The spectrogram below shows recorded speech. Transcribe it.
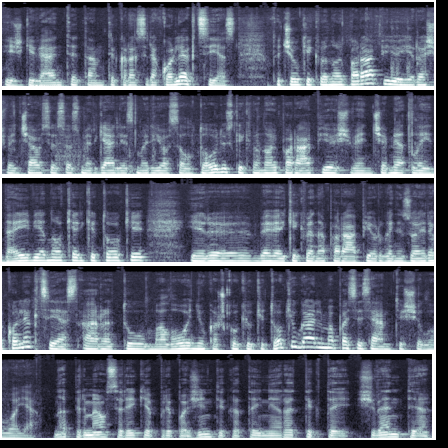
išgyventi tam tikras rekolekcijas. Tačiau kiekvienoje parapijoje yra švenčiausiosios mergelės Marijos altorius, kiekvienoje parapijoje švenčiami atlaidai vienokie ir kitokie ir beveik kiekviena parapija organizuoja rekolekcijas. Ar tų malonių kažkokių kitokių galima pasisemti Šiluvoje? Na, pirmiausia, reikia pripažinti, kad tai nėra tik tai šventė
